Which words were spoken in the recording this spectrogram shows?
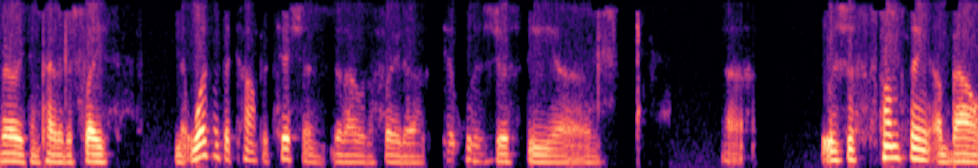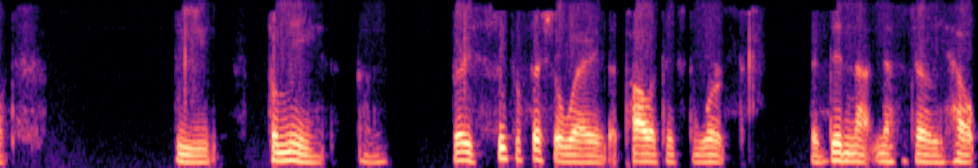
very competitive place. And it wasn't the competition that I was afraid of. It was just the, uh, uh, it was just something about the, for me, um, very superficial way that politics worked that did not necessarily help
